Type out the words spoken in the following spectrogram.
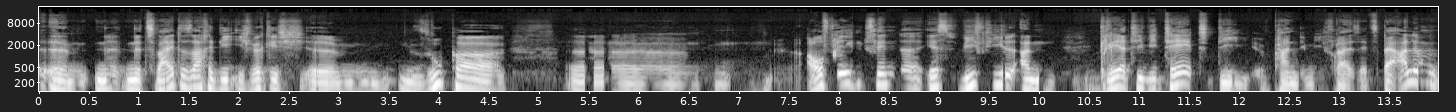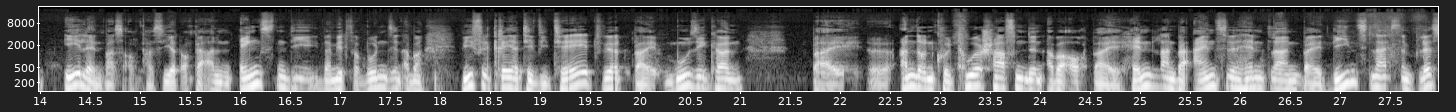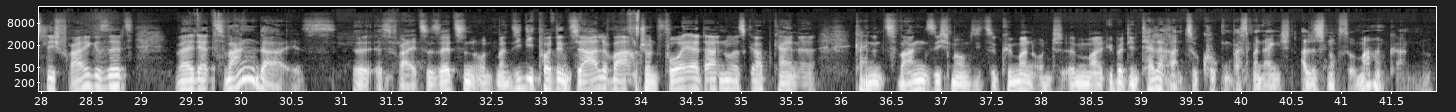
ähm, eine, eine zweite Sache, die ich wirklich ähm, super äh, aufregend finde, ist, wie viel an Kreativität die Pandemie freisetzt. Bei allem Elend, was auch passiert, auch bei allen Ängsten, die damit verbunden sind, aber wie viel Kreativität wird bei Musikern, bei äh, anderen Kulturschaffenden, aber auch bei Händlern, bei Einzelhändlern, bei Dienstleistern plötzlich freigesetzt, weil der Zwang da ist, äh, es freizusetzen. Und man sieht, die Potenziale waren schon vorher da, nur es gab keine, keinen Zwang, sich mal um sie zu kümmern und äh, mal über den Tellerrand zu gucken, was man eigentlich alles noch so machen kann. Ne?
